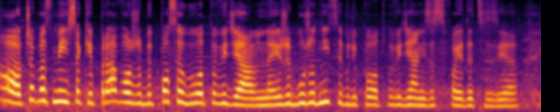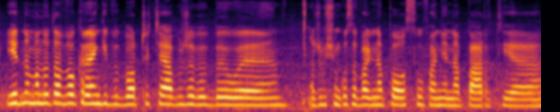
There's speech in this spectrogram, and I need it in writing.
O, trzeba zmienić takie prawo, żeby poseł był odpowiedzialny i żeby urzędnicy byli odpowiedzialni za swoje decyzje. Jednomandatowe okręgi wyborcze chciałabym, żeby były, żebyśmy głosowali na posłów, a nie na partię.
